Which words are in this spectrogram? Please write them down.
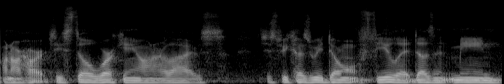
on our hearts, He's still working on our lives. Just because we don't feel it doesn't mean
